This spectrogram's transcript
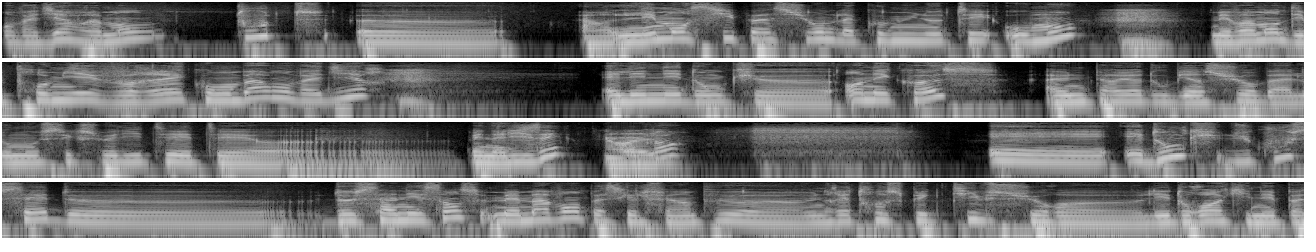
on va dire vraiment, toute euh, l'émancipation de la communauté homo, mais vraiment des premiers vrais combats, on va dire. Elle est née donc euh, en Écosse, à une période où, bien sûr, bah, l'homosexualité était euh, pénalisée encore. Et, et donc, du coup, c'est de, de sa naissance, même avant, parce qu'elle fait un peu euh, une rétrospective sur euh, les droits qui n'est pas-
